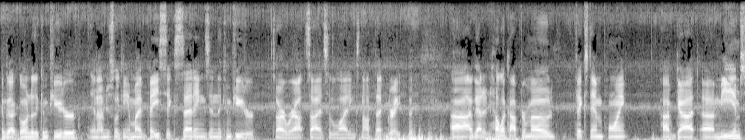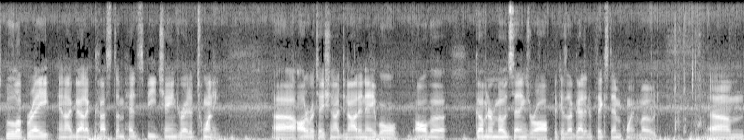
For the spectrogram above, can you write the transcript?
I've got going to the computer, and I'm just looking at my basic settings in the computer. Sorry, we're outside, so the lighting's not that great, but uh, I've got it in helicopter mode, fixed endpoint, I've got a medium spool up rate, and I've got a custom head speed change rate of 20. Uh, auto rotation I do not enable. All the governor mode settings are off because I've got it in fixed endpoint mode. Um,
